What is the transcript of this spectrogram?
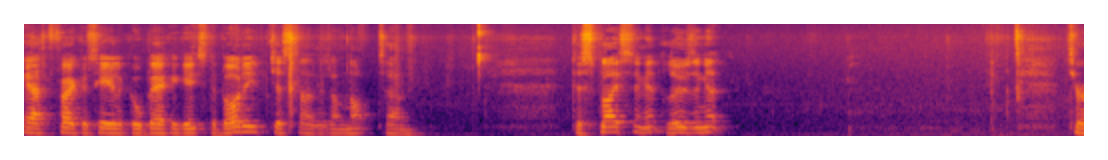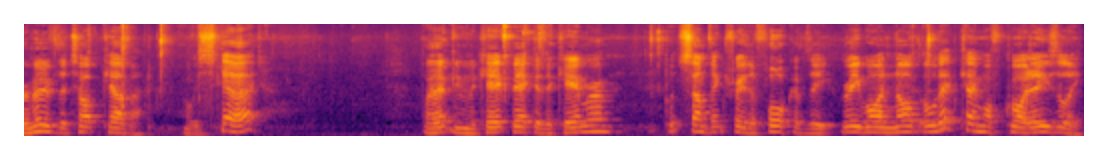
out of focus helical back against the body just so that I'm not um, displacing it, losing it. To remove the top cover, we start by opening the cap back of the camera put something through the fork of the rewind knob. Oh, that came off quite easily.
